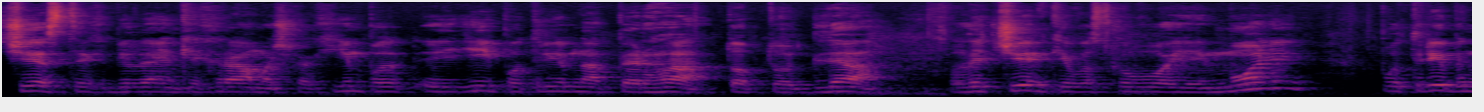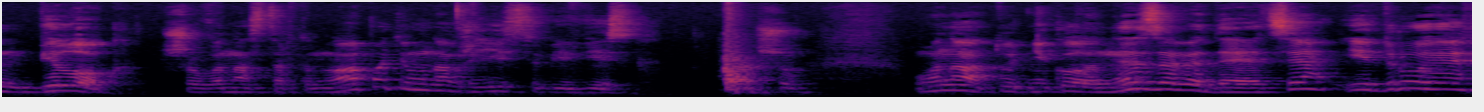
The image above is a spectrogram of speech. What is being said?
чистих біленьких рамочках. Їм, їй потрібна перга. Тобто для личинки воскової молі потрібен білок, щоб вона стартанула, а потім вона вже їсть собі віск. Так що вона тут ніколи не заведеться. І друге,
